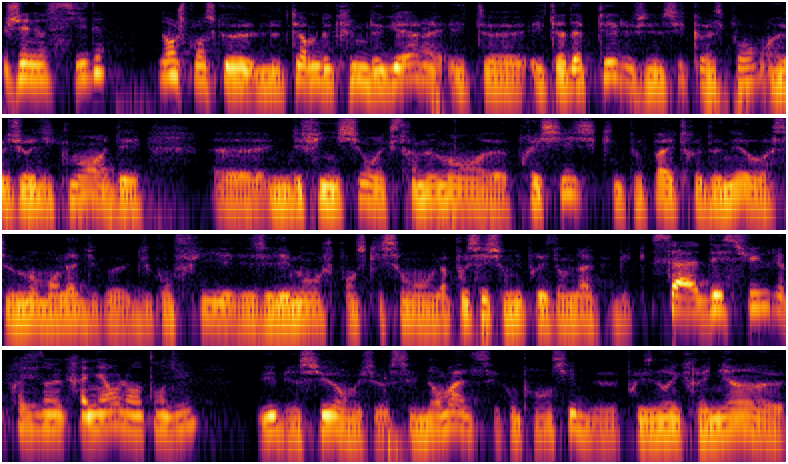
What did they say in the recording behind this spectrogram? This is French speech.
Génocide? Non, je pense que le terme de crime de guerre est, adapté. Le génocide correspond juridiquement à une définition extrêmement précise qui ne peut pas être donnée à ce moment-là du, du, conflit et des éléments, je pense, qui sont en la possession du président de la République. Ça a déçu le président ukrainien, on l'a entendu? Oui, bien sûr, mais c'est normal, c'est compréhensible. Le président ukrainien euh,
